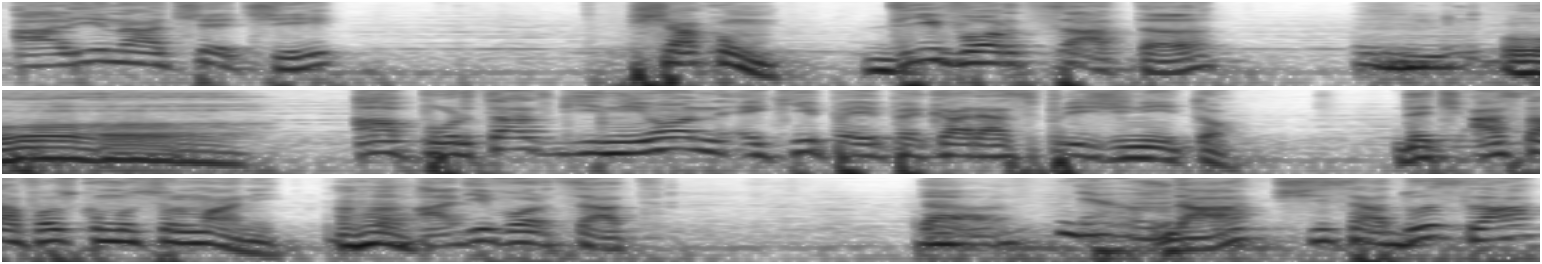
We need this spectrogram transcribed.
Alina Ceci. Și acum Divorțată. Oh, A purtat ghinion echipei pe care a sprijinit-o Deci asta a fost cu musulmanii. Aha. A divorțat. Da. Da. Da, și s-a dus la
